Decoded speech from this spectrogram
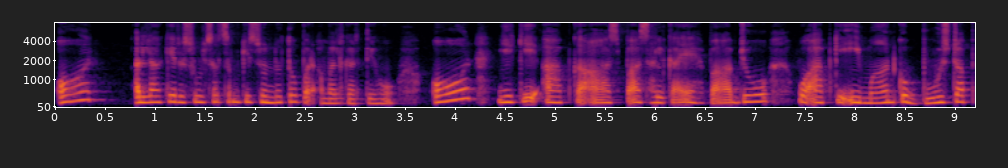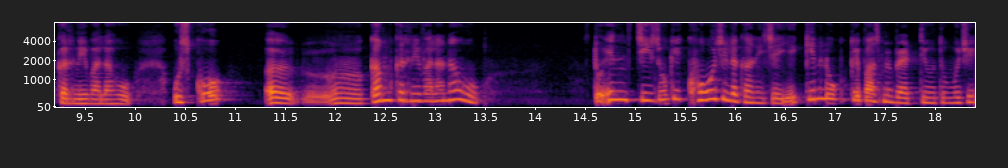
اور اللہ کے رسول صلی اللہ علیہ وسلم کی سنتوں پر عمل کرتے ہوں۔ اور یہ کہ آپ کا آس پاس حلقہ احباب جو ہو، وہ آپ کے ایمان کو بوسٹ اپ کرنے والا ہو۔ اس کو کم کرنے والا نہ ہو۔ تو ان چیزوں کی کھوج لگانی چاہیے۔ کن لوگوں کے پاس میں بیٹھتی ہوں تو مجھے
